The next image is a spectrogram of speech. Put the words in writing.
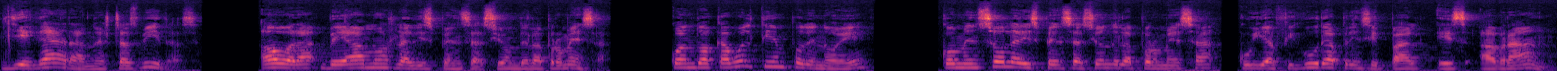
llegara a nuestras vidas. Ahora veamos la dispensación de la promesa. Cuando acabó el tiempo de Noé, comenzó la dispensación de la promesa cuya figura principal es Abraham.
